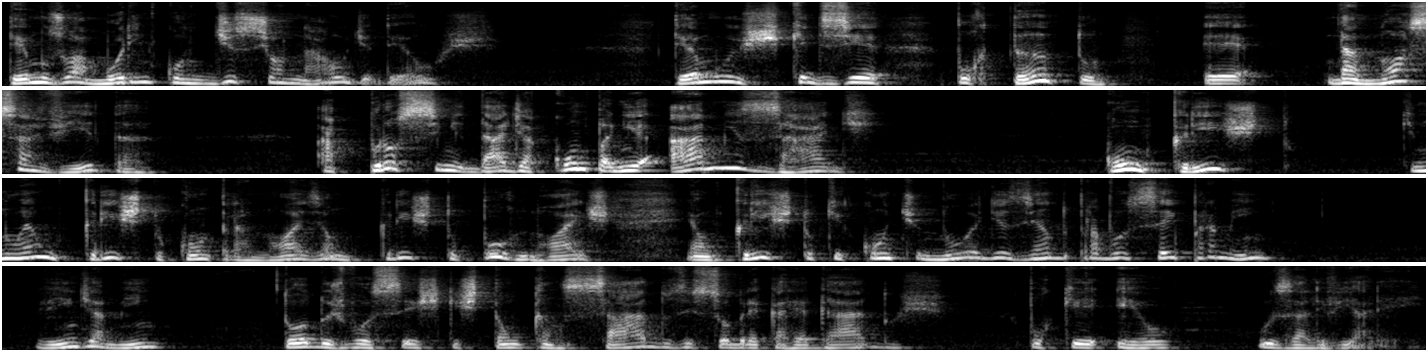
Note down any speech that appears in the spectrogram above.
Temos o amor incondicional de Deus. Temos, quer dizer, portanto, é, na nossa vida, a proximidade, a companhia, a amizade com Cristo, que não é um Cristo contra nós, é um Cristo por nós, é um Cristo que continua dizendo para você e para mim: Vinde a mim, todos vocês que estão cansados e sobrecarregados, porque eu os aliviarei.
